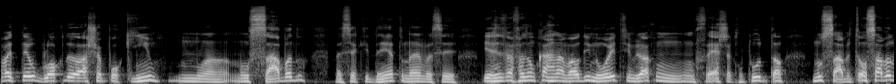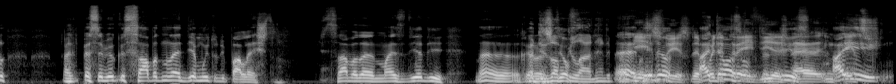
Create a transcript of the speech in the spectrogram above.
vai ter o bloco do Eu Acho é Pouquinho no, no sábado, vai ser aqui dentro, né? Vai ser. E a gente vai fazer um carnaval de noite, já com festa, com tudo e tal, no sábado. Então, sábado, a gente percebeu que sábado não é dia muito de palestra. Sábado é mais dia de. Né, desopilar, né? Depois. É, isso, isso. Depois de três dias, isso. né? Aí,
